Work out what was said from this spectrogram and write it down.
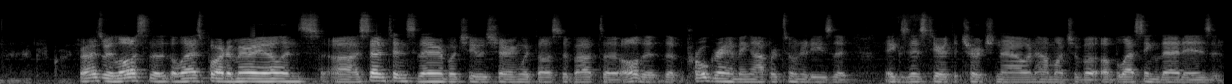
the next question. Friends, we lost the, the last part of Mary Ellen's uh, sentence there, but she was sharing with us about uh, all the, the programming opportunities that exist here at the church now and how much of a, a blessing that is and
